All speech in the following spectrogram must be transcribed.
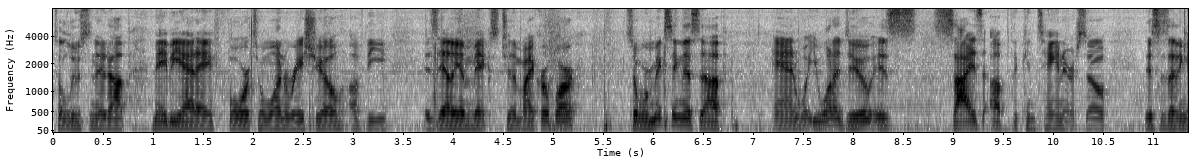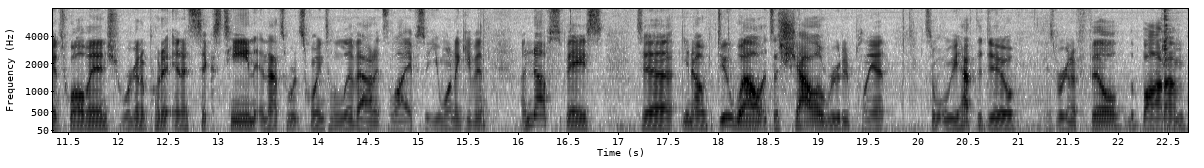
to loosen it up, maybe at a four to one ratio of the azalea mix to the micro bark. So we're mixing this up and what you wanna do is size up the container. So this is, I think, a 12 inch. We're gonna put it in a 16 and that's where it's going to live out its life. So you wanna give it enough space to, you know, do well. It's a shallow rooted plant. So what we have to do is we're gonna fill the bottom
